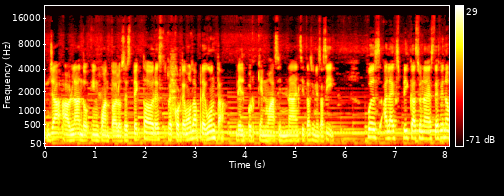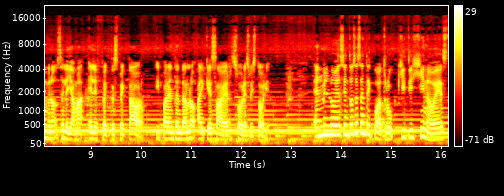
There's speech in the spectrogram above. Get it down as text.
Ya hablando en cuanto a los espectadores, recordemos la pregunta del por qué no hacen nada en situaciones así. Pues a la explicación a este fenómeno se le llama el efecto espectador, y para entenderlo hay que saber sobre su historia. En 1964, Kitty Genovese,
